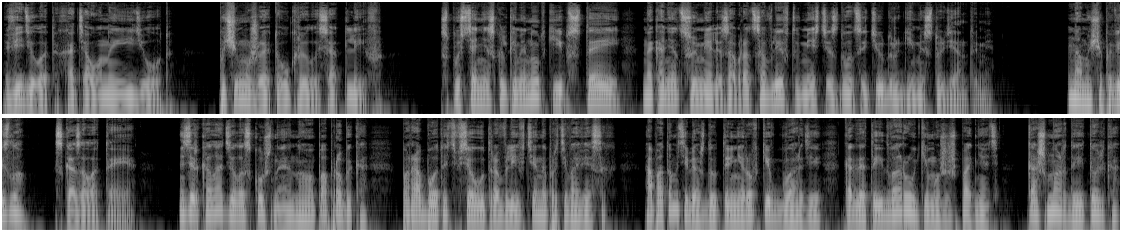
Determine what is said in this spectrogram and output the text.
видел это, хотя он и идиот. Почему же это укрылось от Лив? Спустя несколько минут Кип с Тей наконец сумели забраться в лифт вместе с двадцатью другими студентами. «Нам еще повезло», — сказала Тея. «Зеркала — дело скучное, но попробуй-ка поработать все утро в лифте на противовесах. А потом тебя ждут тренировки в гвардии, когда ты едва руки можешь поднять. Кошмар, да и только».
